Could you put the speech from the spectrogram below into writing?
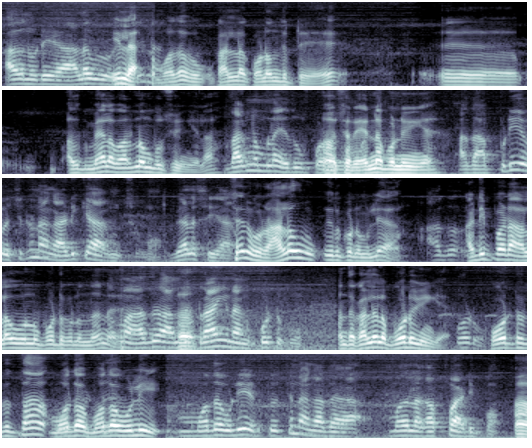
அதனுடைய அளவு இல்லை முத கல்லை கொண்டுட்டு அதுக்கு மேலே வர்ணம் பூசுவீங்களா? வர்ணம்லாம் எதுவும் போட சரி என்ன பண்ணுவீங்க? அதை அப்படியே வச்சுட்டு நாங்கள் அடிக்க ஆரம்பிச்சிருவோம் வேலை செய்ய சரி ஒரு அளவு இருக்கணும் இல்லையா? அது அடிப்படை அளவு ஒன்று போட்டுக்கணும் தானே? அது அந்த டிராயிங் நாங்கள் போட்டுக்குவோம். அந்த கல்லில் போடுவீங்க? போடுவோம். போட்டுட்டு தான் முத முத உளி? முத ஒளியை எடுத்து வச்சு நாங்கள் அதை முதல்ல ரப்பாக அடிப்போம். ஆ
